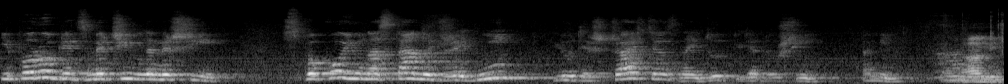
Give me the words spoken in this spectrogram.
і пороблять з мечів лемеші. Спокою настануть вже дні, люди щастя знайдуть для душі. Амінь. Амінь.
